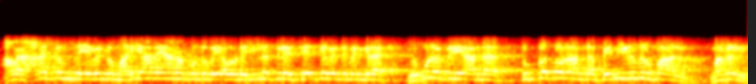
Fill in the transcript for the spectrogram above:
அவரை அடக்கம் செய்ய வேண்டும் மரியாதையாக கொண்டு போய் அவருடைய இல்லத்திலே சேர்க்க வேண்டும் என்கிற எவ்வளவு பெரிய அந்த துக்கத்தோடு அந்த பெண் இருந்திருப்பாள் மகள்.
